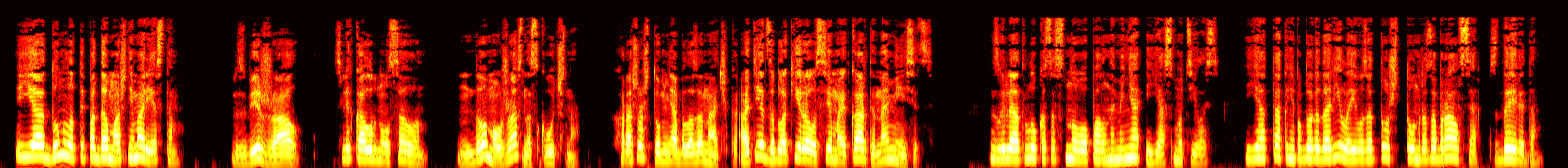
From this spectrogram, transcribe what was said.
— Я думала, ты под домашним арестом. — Сбежал. Слегка улыбнулся он. Дома ужасно скучно. Хорошо, что у меня была заначка. Отец заблокировал все мои карты на месяц. Взгляд Лукаса снова упал на меня, и я смутилась. Я так и не поблагодарила его за то, что он разобрался с Дэвидом.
